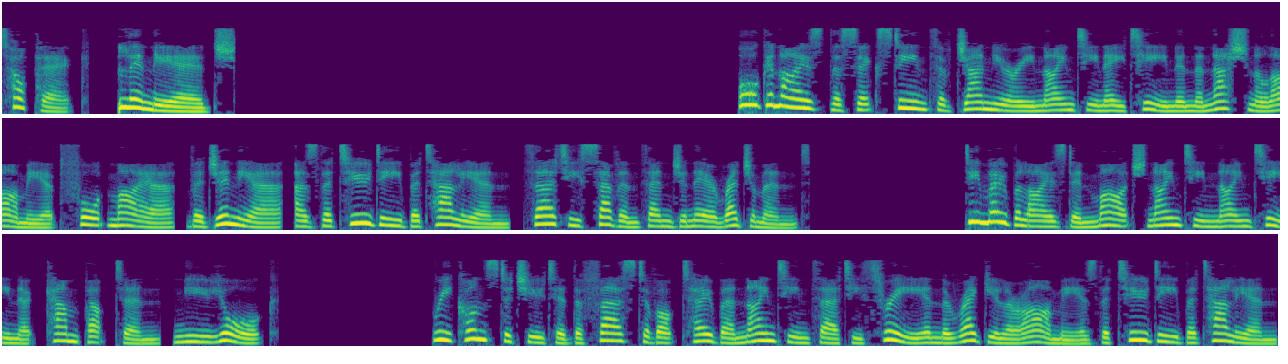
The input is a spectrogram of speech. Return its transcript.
Topic: Lineage. Organized 16 January 1918 in the National Army at Fort Myer, Virginia, as the 2D Battalion, 37th Engineer Regiment. Demobilized in March 1919 at Camp Upton, New York, reconstituted 1 October 1933 in the regular army as the 2D Battalion,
